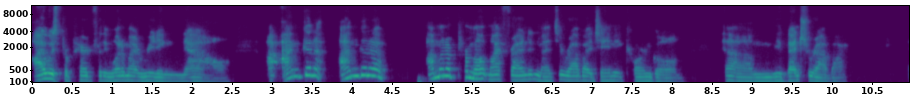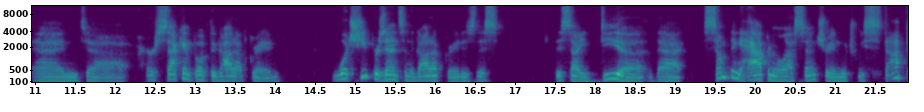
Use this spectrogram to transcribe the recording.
I was prepared for the what am I reading now? I, am gonna I'm gonna I'm gonna promote my friend and mentor Rabbi Jamie Korngold, um, the Adventure Rabbi, and uh, her second book, The God Upgrade. What she presents in The God Upgrade is this this idea that something happened in the last century in which we stopped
